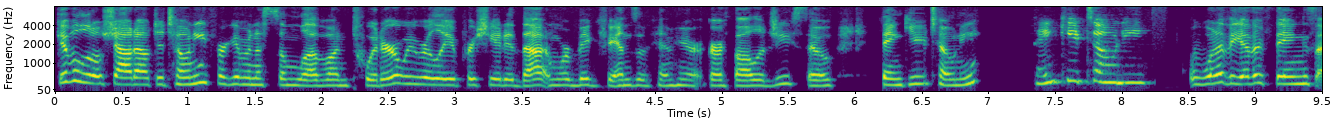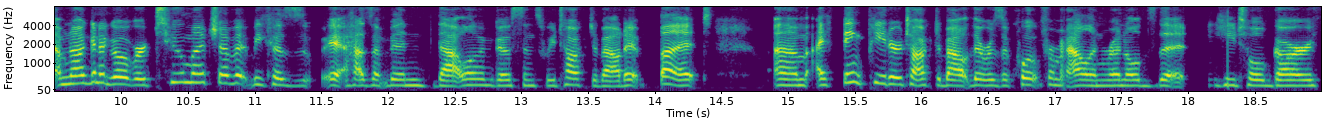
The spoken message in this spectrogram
give a little shout out to Tony for giving us some love on Twitter. We really appreciated that, and we're big fans of him here at Garthology. So thank you, Tony. Thank you, Tony. one of the other things i'm not going to go over too much of it because it hasn't been that long ago since we talked about it but um, i think peter talked about there was a quote from allen reynolds that he told garth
